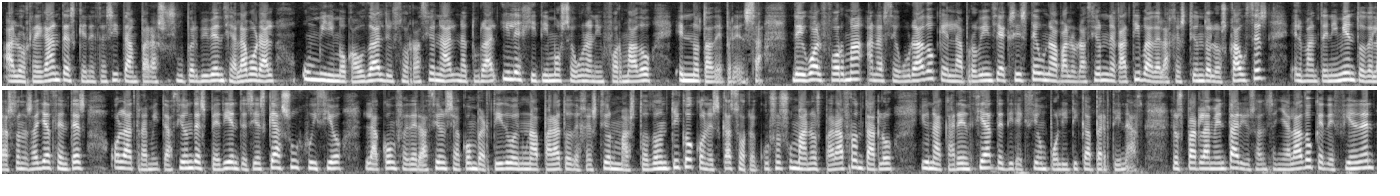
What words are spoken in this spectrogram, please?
a los regantes que necesitan para su supervivencia laboral un mínimo caudal de uso racional, natural y legítimo, según han informado en nota de prensa. De igual forma, han asegurado que en la provincia existe una valoración negativa de la gestión de los cauces, el mantenimiento de las zonas adyacentes o la tramitación de expedientes. Y es que, a su juicio, la Confederación se ha convertido en un aparato de gestión mastodóntico con escasos recursos humanos para afrontarlo y una carencia de dirección política pertinaz. Los parlamentarios han señalado que defienden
